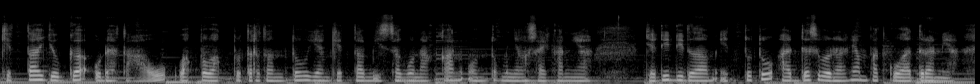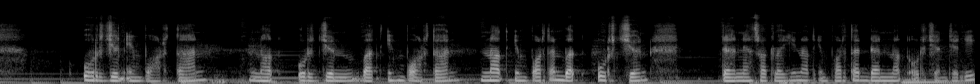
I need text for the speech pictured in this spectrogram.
kita juga udah tahu waktu-waktu tertentu yang kita bisa gunakan untuk menyelesaikannya. Jadi di dalam itu tuh ada sebenarnya empat kuadran ya. Urgent important, not urgent but important, not important but urgent, dan yang satu lagi not important dan not urgent. Jadi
